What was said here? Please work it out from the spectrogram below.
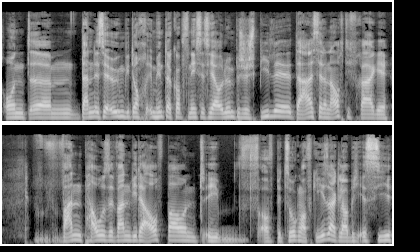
Und ähm, dann ist ja irgendwie doch im Hinterkopf nächstes Jahr Olympische Spiele. Da ist ja dann auch die Frage, wann Pause, wann wieder aufbauend. Auf, bezogen auf Gesa, glaube ich, ist sie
